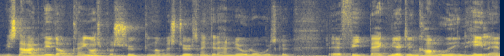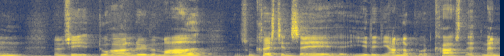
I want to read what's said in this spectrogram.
Vi, snakkede lidt omkring også på cyklen og med styrketræning, det her neurologiske øh, feedback, virkelig Mm. mm. komme ud i en helt anden, man vil sige, du har løbet meget, som Christian sagde i et af de andre podcast, at man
